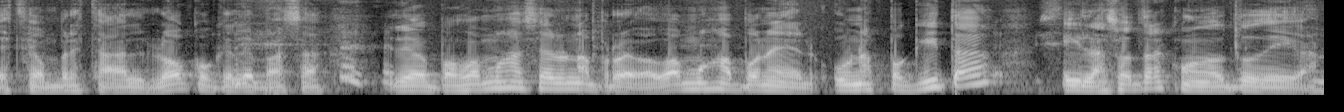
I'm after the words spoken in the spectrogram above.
este hombre está loco, ¿qué le pasa? Y digo, pues vamos a hacer una prueba, vamos a poner unas poquitas y las otras cuando tú digas.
